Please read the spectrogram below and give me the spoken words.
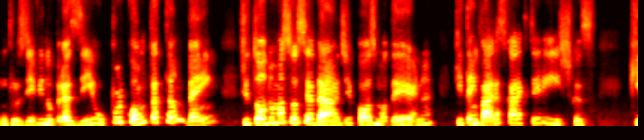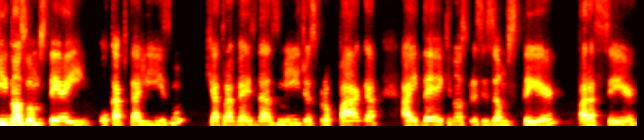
inclusive no Brasil, por conta também de toda uma sociedade pós-moderna que tem várias características, que nós vamos ter aí o capitalismo, que através das mídias propaga a ideia que nós precisamos ter para ser.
